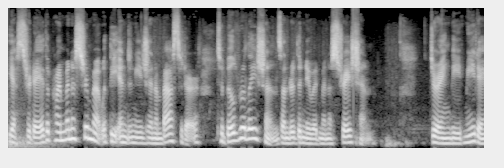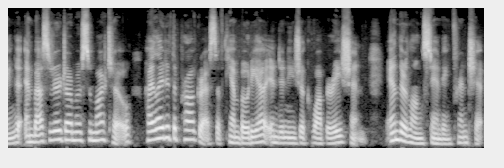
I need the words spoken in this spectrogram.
Yesterday, the Prime Minister met with the Indonesian ambassador to build relations under the new administration. During the meeting, Ambassador Darmosumarto highlighted the progress of Cambodia Indonesia cooperation and their long-standing friendship.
